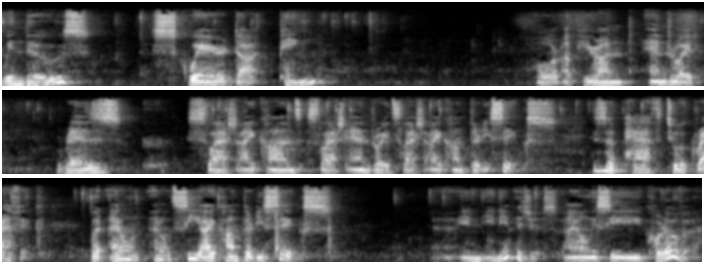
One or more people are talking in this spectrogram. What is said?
Windows, square.ping, or up here on Android, res slash icons slash android slash icon 36. This is a path to a graphic, but I don't I don't see icon 36 uh, in in images. I only see Cordova.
